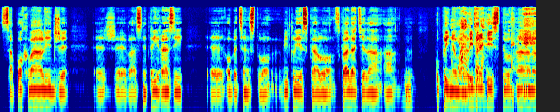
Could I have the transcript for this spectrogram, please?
sa pochváliť, že, že vlastne tri razy obecenstvo vytlieskalo skladateľa a popri ňom aj libretistu áno,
